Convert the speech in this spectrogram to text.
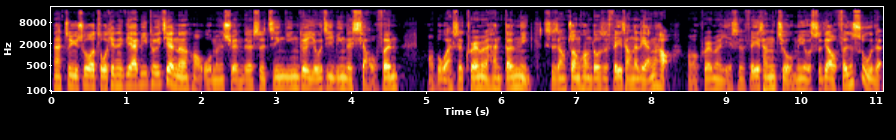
那至于说昨天的 VIP 推荐呢？哦，我们选的是精英对游击兵的小分。哦，不管是 Kramer 和 Dunning，事实上状况都是非常的良好。哦，Kramer 也是非常久没有失掉分数的。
